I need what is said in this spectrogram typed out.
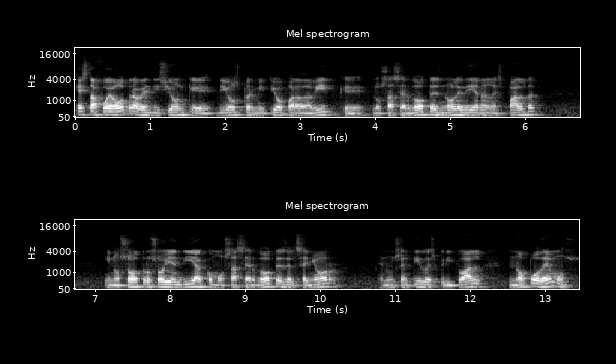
Esta fue otra bendición que Dios permitió para David, que los sacerdotes no le dieran la espalda. Y nosotros hoy en día como sacerdotes del Señor, en un sentido espiritual, no podemos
